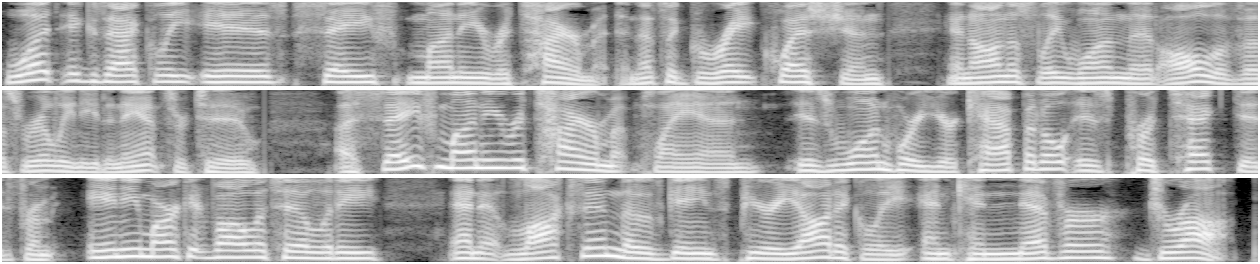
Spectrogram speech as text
what exactly is safe money retirement? And that's a great question, and honestly, one that all of us really need an answer to. A safe money retirement plan is one where your capital is protected from any market volatility and it locks in those gains periodically and can never drop.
